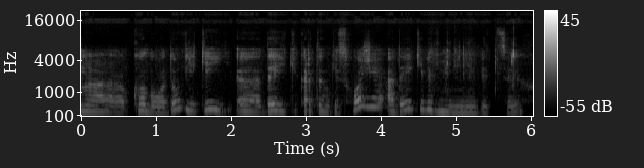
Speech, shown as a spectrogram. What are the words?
е, колоду, в якій деякі картинки схожі, а деякі відмінні від цих.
